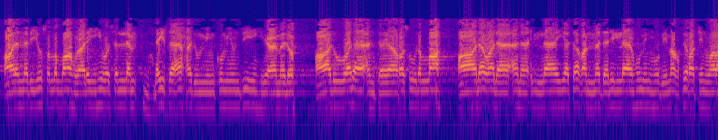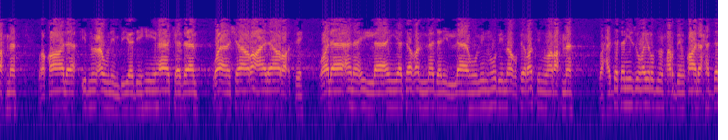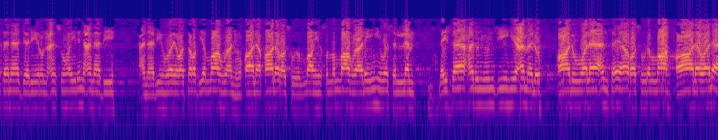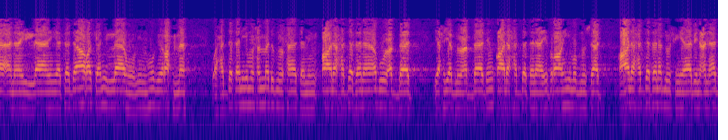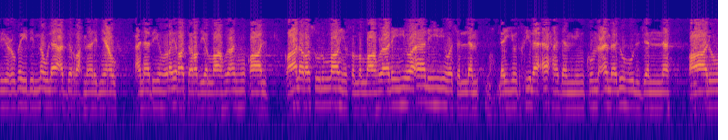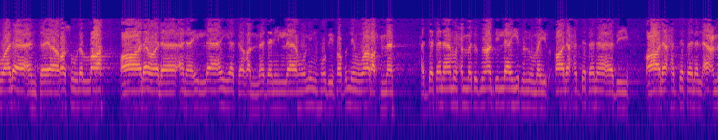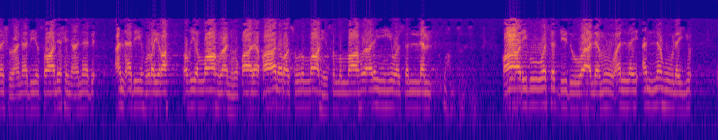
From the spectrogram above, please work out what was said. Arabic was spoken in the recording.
قال النبي صلى الله عليه وسلم ليس أحد منكم ينجيه عمله. قالوا ولا أنت يا رسول الله؟ قال ولا أنا إلا أن يتغمدني الله منه بمغفرة ورحمة. وقال ابن عون بيده هكذا. وأشار على رأسه ولا أنا إلا أن يتغمدني الله منه بمغفرة ورحمة. وحدثني زهير بن حرب قال حدثنا جرير عن سهيل عن أبيه عن أبي هريرة رضي الله عنه قال قال رسول الله صلى الله عليه وسلم ليس أحد ينجيه عمله. قالوا ولا أنت يا رسول الله. قال ولا أنا إلا أن يتداركني الله منه برحمة. وحدثني محمد بن حاتم قال حدثنا أبو عباد يحيى بن عباد قال حدثنا إبراهيم بن سعد قال حدثنا ابن شهاب عن أبي عبيد مولى عبد الرحمن بن عوف عن أبي هريرة رضي الله عنه قال قال رسول الله صلى الله عليه وآله وسلم لن يدخل أحدا منكم عمله الجنة. قالوا ولا أنت يا رسول الله. قال ولا أنا إلا أن يتغمدني الله منه بفضل ورحمة. حدثنا محمد بن عبد الله بن نمير قال حدثنا أبي قال حدثنا الأعمش عن أبي صالح عن أبي, عن أبي هريرة رضي الله عنه قال قال رسول الله صلى الله عليه وسلم قاربوا وسددوا واعلموا أن أنه لن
